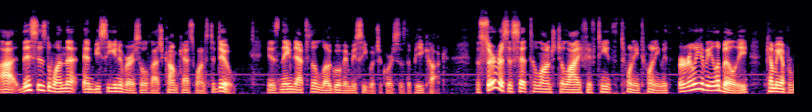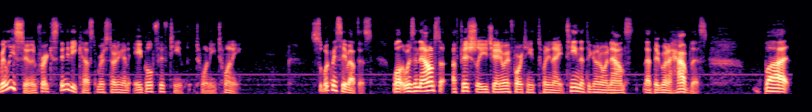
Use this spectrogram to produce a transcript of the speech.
Uh, this is the one that NBC Universal slash Comcast wants to do. It is named after the logo of NBC, which of course is the peacock. The service is set to launch July 15th, 2020, with early availability coming up really soon for Xfinity customers starting on April 15th, 2020. So, what can we say about this? Well, it was announced officially January 14th, 2019, that they're going to announce that they're going to have this. But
